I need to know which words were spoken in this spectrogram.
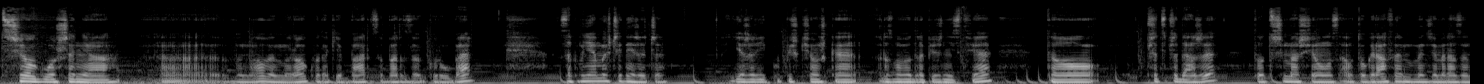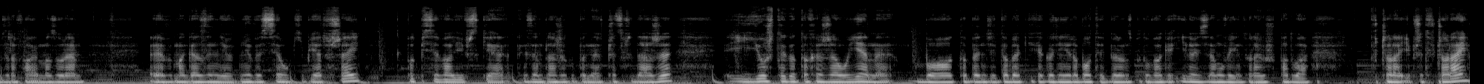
trzy ogłoszenia e, w nowym roku, takie bardzo, bardzo grube. Zapomniałem jeszcze jednej rzeczy. Jeżeli kupisz książkę Rozmowy o drapieżnictwie, to w przedsprzedaży, to trzymasz ją z autografem. Będziemy razem z Rafałem Mazurem e, w magazynie w dniu wysyłki pierwszej podpisywali wszystkie egzemplarze kupione w przedsprzedaży i już tego trochę żałujemy, bo to będzie dobre kilka godzin roboty, biorąc pod uwagę ilość zamówień, która już wpadła wczoraj i przedwczoraj,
